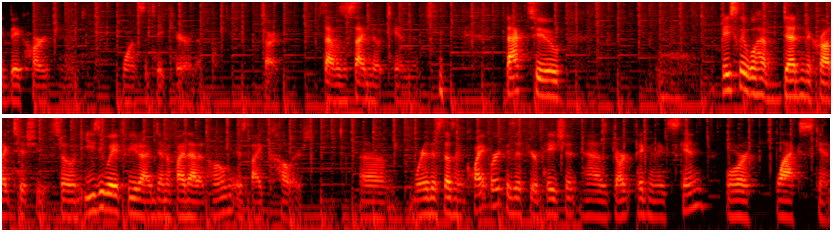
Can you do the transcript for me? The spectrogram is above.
a big heart and wants to take care of them. Sorry, that was a side note tangent. Back to, basically we'll have dead necrotic tissue. So an easy way for you to identify that at home is by colors. Um, where this doesn't quite work is if your patient has dark pigmented skin or black skin.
